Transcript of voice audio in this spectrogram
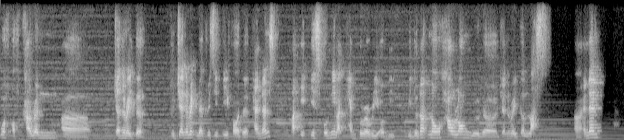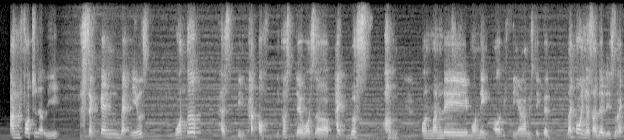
worth of current uh, generator to generate electricity for the tenants, but it is only like temporary only. We do not know how long will the generator last. Uh, and then, unfortunately, the second bad news, water has been cut off because there was a pipe burst on on Monday morning or evening, I'm not mistaken. Like all in a sudden, it's like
